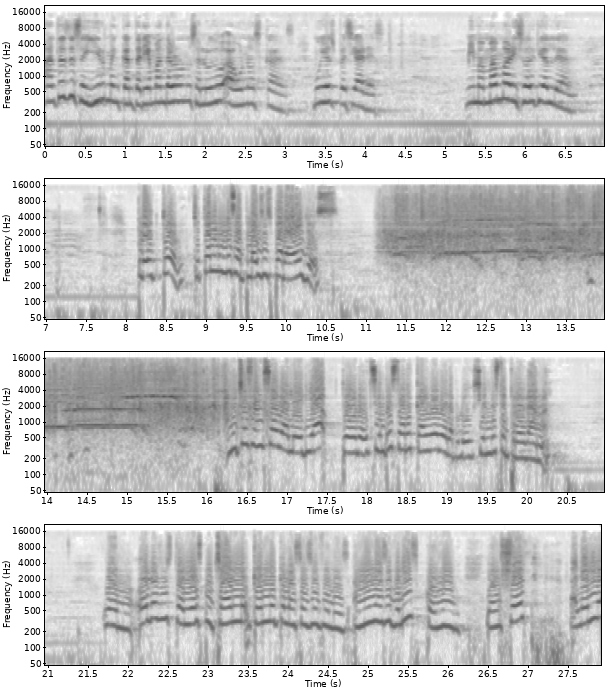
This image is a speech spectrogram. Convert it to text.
Antes de seguir, me encantaría mandar un saludo a unos cans muy especiales. Mi mamá Marisol Díaz Leal. Productor, ¿qué tal unos aplausos para ellos? Muchas gracias a Valeria por siempre estar a cargo de la producción de este programa. Bueno, hoy les gustaría escuchar qué es lo que las hace feliz. A mí me hace feliz comer. Y a usted, Valeria,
